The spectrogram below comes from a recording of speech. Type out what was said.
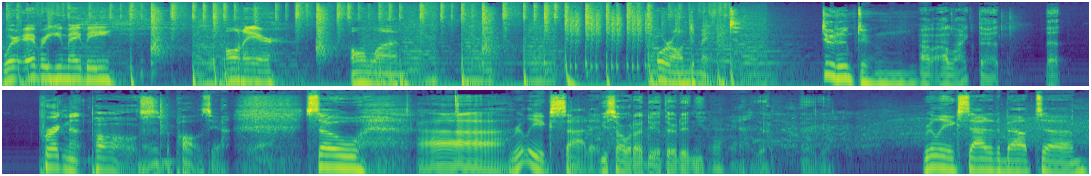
wherever you may be on air, online, or on demand. Doom doom. I, I like that that pregnant pause. The pause, yeah. So, really excited. You saw what I did there, didn't you? Yeah. Yeah. There you go. Really excited about um,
